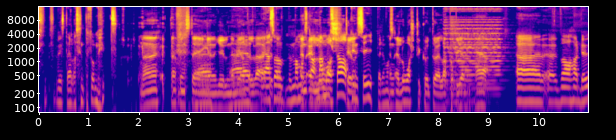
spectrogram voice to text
Vi ställer oss inte på mitt. nej, där finns det ingen gyllene Nej, medelväg. Alltså, man måste, man måste ha till- principer. Det måste En eloge till kulturell appropriering. Ja, ja. Eh, vad har du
